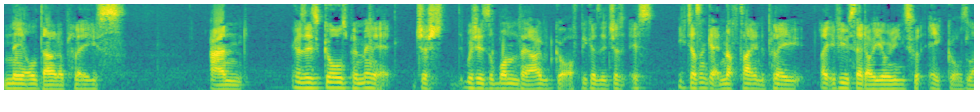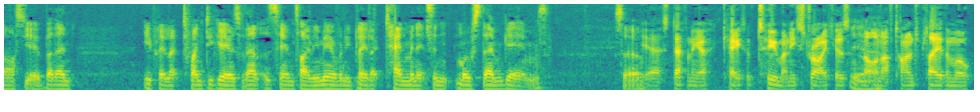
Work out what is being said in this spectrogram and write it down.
nail down a place, and because his goals per minute just which is the one thing I would go off because it just it's he doesn't get enough time to play. Like if you said oh you only scored eight goals last year, but then he played like twenty games, but then at the same time he may have only played like ten minutes in most of them games. So yeah, it's definitely a case of too many strikers, Yeah. not enough time to play them all.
